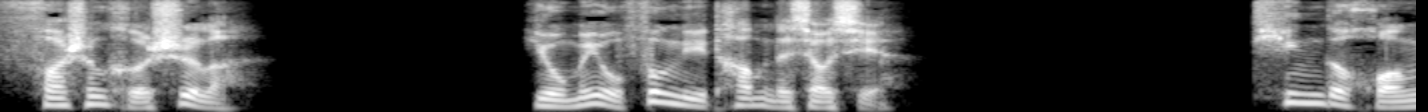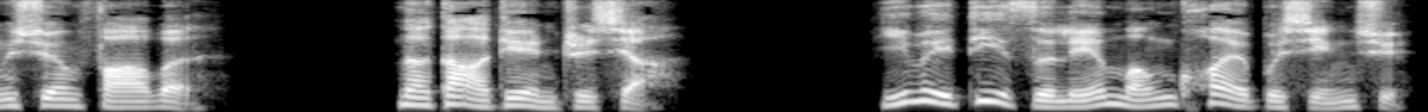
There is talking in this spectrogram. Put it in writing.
发生何事了？有没有凤丽他们的消息？”听得黄轩发问，那大殿之下，一位弟子连忙快步行去，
